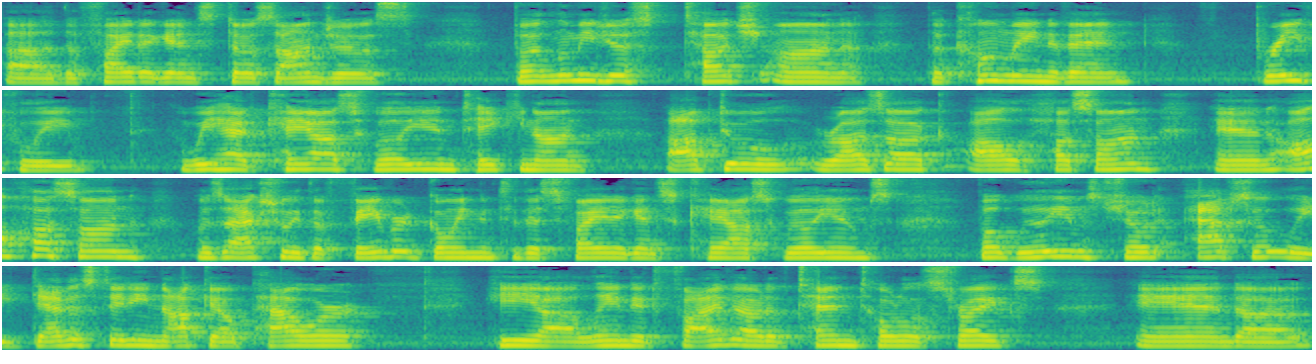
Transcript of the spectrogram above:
uh, the fight against Dos Anjos. But let me just touch on the co-main event briefly. We had Khaos William taking on Abdul Razak Alhassan, and Alhassan was actually the favorite going into this fight against Khaos Williams, but Williams showed absolutely devastating knockout power. He uh, landed 5 out of 10 total strikes, and uh,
